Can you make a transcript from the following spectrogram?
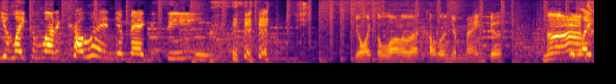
you like a lot of color in your magazines. You like a lot of that color in your manga. no. You like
